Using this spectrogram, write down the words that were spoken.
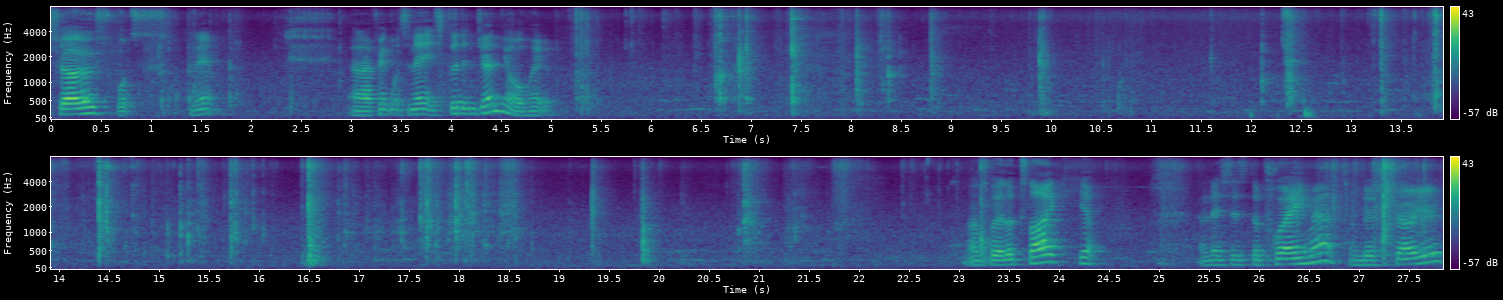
shows what's in it. And I think what's in it is good in general. That's what it looks like, yep. And this is the playmat, I'm going to show you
